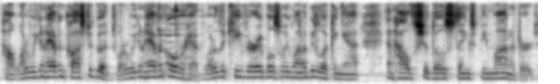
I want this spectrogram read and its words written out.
How, what are we going to have in cost of goods? What are we going to have in overhead? What are the key variables we want to be looking at? And how should those things be monitored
